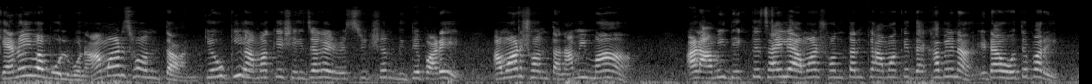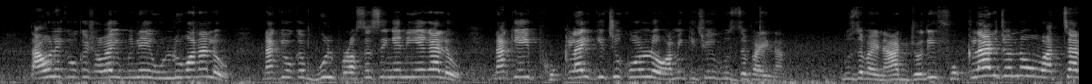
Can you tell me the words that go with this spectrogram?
কেনই বা বলব না? আমার সন্তান, কেউ কি আমাকে সেই জায়গায় রেস্ট্রিকশন দিতে পারে? আমার সন্তান, আমি মা। আর আমি দেখতে চাইলে আমার সন্তানকে আমাকে দেখাবে না? এটাও হতে পারে। তাহলে কি ওকে সবাই মিলে উল্লু বানালো? নাকি ওকে ভুল প্রসেসিংয়ে নিয়ে গেল? নাকি এই ফোকলাই কিছু করল? আমি কিছুই বুঝতে পারি না। বুঝতে পারি না। আর যদি ফোকলার জন্য ও বাচ্চার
